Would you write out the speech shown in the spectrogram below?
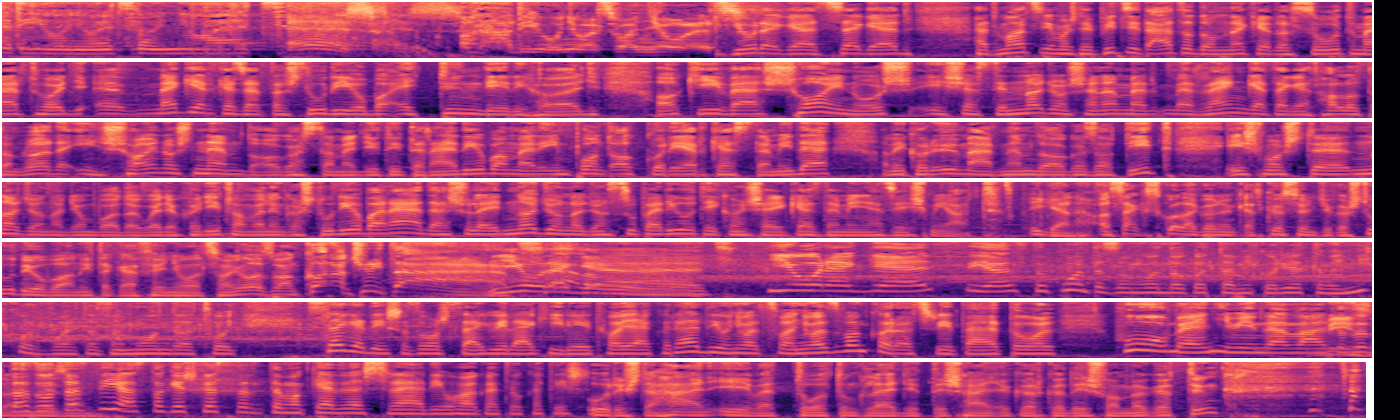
Rádió 88. Ez a Rádió 88. Jó reggelt, Szeged! Hát Marci, most egy picit átadom neked a szót, mert hogy eh, megérkezett a stúdióba egy tündéri hölgy, akivel sajnos, és ezt én nagyon sem nem, mert, mert rengeteget hallottam róla, de én sajnos nem dolgoztam együtt itt a rádióban, mert én pont akkor érkeztem ide, amikor ő már nem dolgozott itt, és most eh, nagyon-nagyon boldog vagyok, hogy itt van velünk a stúdióban, ráadásul egy nagyon-nagyon szuper jótékonysági kezdeményezés miatt. Igen, az ex kolléganőnket köszöntjük a stúdióban, itt a Café 88-ban. Jó reggelt! Jó reggelt! Sziasztok! Pont azon gondolkodtam, amikor jöttem, hogy mikor volt az a mondat, hogy Szeged és az ország világhírét hallják a Rádió 88-ban Karacsritától. Hú, mennyi minden változott Bizony, azóta. bizony. Sziasztok, és köszöntöm a kedves rádióhallgatókat is. Úristen, hány évet toltunk le együtt, és hány ökörködés van mögöttünk.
